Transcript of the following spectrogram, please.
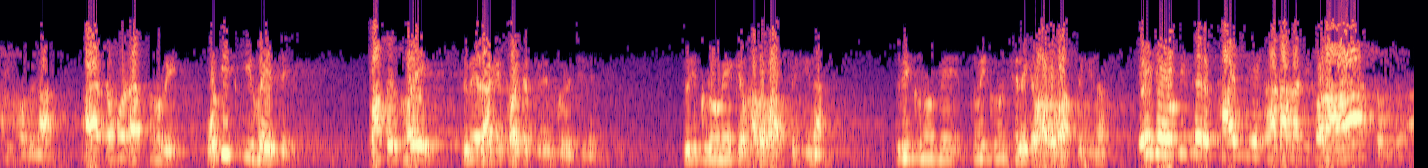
ঠিক হবে না। আর একটা মনে রাখতে হবে, অতীত কি হয়েছে? বাসের ঘরে তুমি এর আগে কয়টা প্রেম করেছিলে? তুমি কোনো মেয়েকে ভালোবাসতে কিনা? তুমি কোনো মেয়ে, তুমি কোনো ছেলেকে ভালোবাসতে কিনা? এই যে অতীতের ফাইল নিয়ে ঘাটাঘাটি করা চলবে না।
